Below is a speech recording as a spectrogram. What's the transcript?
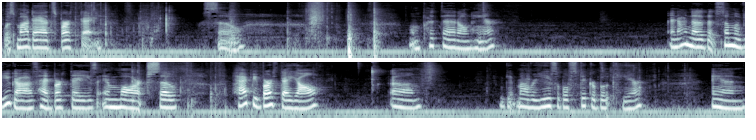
was my dad's birthday. So, I'm to put that on here. And I know that some of you guys had birthdays in March. So, happy birthday, y'all. Um, get my reusable sticker book here. And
